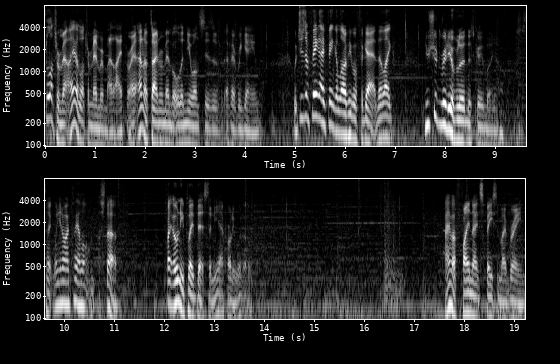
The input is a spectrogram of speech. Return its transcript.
There's a lot to remember. I have a lot to remember in my life, right? I don't have time to remember all the nuances of, of every game. Which is a thing I think a lot of people forget. They're like, you should really have learned this game by now. It's just like, well, you know, I play a lot of stuff. If I only played this, then yeah, I probably would have. I have a finite space in my brain.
